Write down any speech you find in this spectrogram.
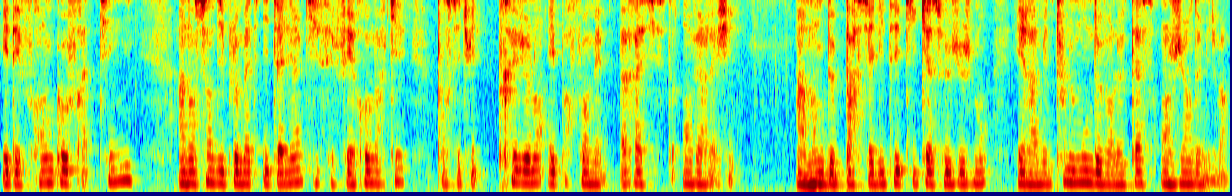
était Franco Frattini, un ancien diplomate italien qui s'est fait remarquer pour ses tweets très violents et parfois même racistes envers la Chine. Un manque de partialité qui casse le jugement et ramène tout le monde devant le TAS en juin 2020.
